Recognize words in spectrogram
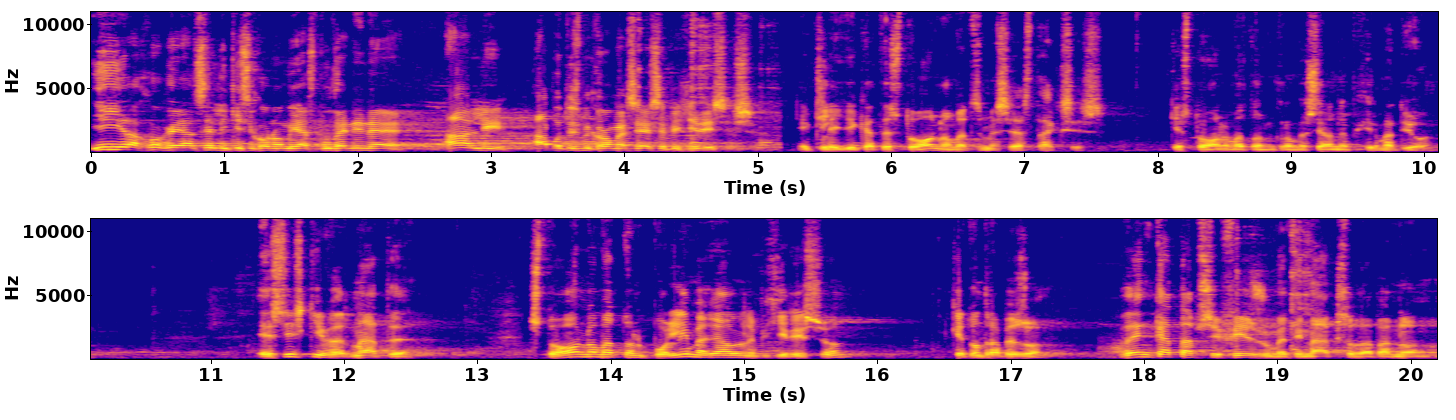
Ή η ραχοκαιά της ελληνικής οικονομίας που δεν είναι άλλη από τις μικρομεσαίες επιχειρήσεις; Εκλεγήκατε στο όνομα της μεσαίας τάξης και στο όνομα των μικρομεσαίων επιχειρηματιών. Εσείς κυβερνάτε στο όνομα των πολύ μεγάλων επιχειρήσεων και των τραπεζών. Δεν καταψηφίζουμε την άψη των δαπανών,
